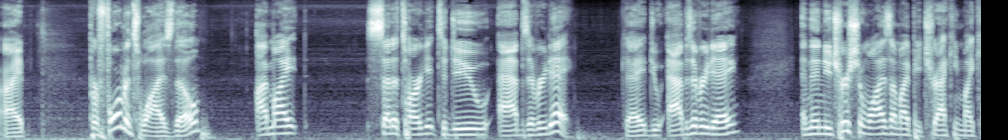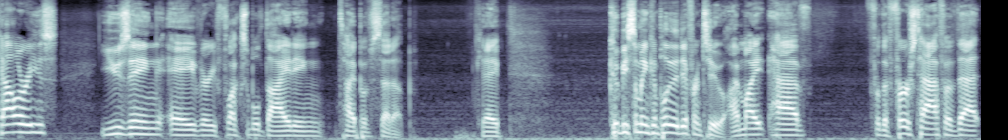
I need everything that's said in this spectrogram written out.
All right. Performance wise though, I might set a target to do abs every day. Okay? Do abs every day and then nutrition wise, I might be tracking my calories using a very flexible dieting type of setup. Okay. Could be something completely different too. I might have, for the first half of that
